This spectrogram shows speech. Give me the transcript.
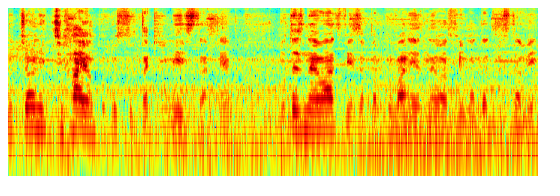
No czy oni czyhają po prostu w takich miejscach, nie? Bo to jest najłatwiej, zaparkowanie jest najłatwiej mandat wystawić.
